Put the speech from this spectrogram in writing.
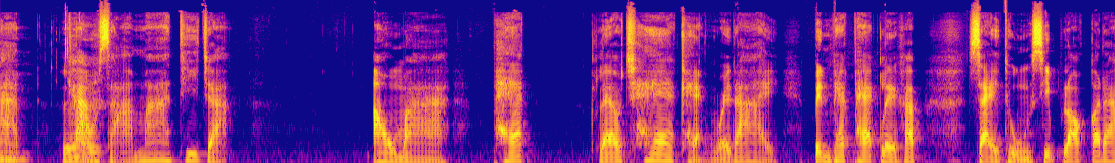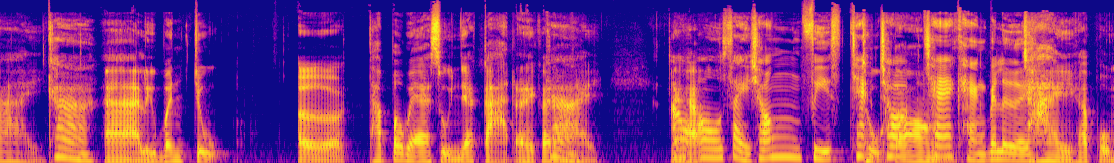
สัตว์อืมค่ะเราสามารถที่จะ เอามาแพ็คแล้วแช่แข็งไว้ได้ เป็นแพ็คๆเลยครับ ใส่ถุงซิปล็อกก็ได้ค่ะอ่าหรือบรรจุเอ่อ Tupperware สูญญากาศอะไรก็ได้เอานะครับเอาใส่ช่องฟรีซแช่ถูกชอบต้องแช่แข็งไปเลย ใช่ครับผม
